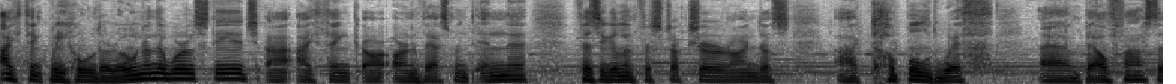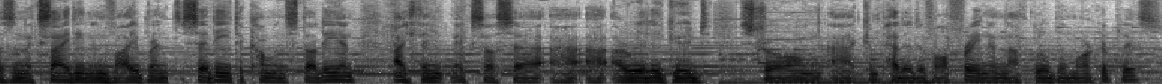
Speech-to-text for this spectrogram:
I think we hold our own on the world stage. Uh, I think our, our, investment in the physical infrastructure around us, uh, coupled with um, Belfast as an exciting and vibrant city to come and study in, I think makes us a, a, a really good, strong, uh, competitive offering in that global marketplace.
